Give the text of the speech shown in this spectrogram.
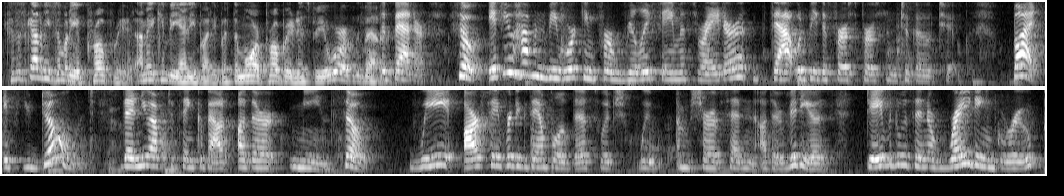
Because it's got to be somebody appropriate. I mean, it can be anybody, but the more appropriate it is for your work, the better. The better. So if you happen to be working for a really famous writer, that would be the first person to go to. But if you don't, then you have to think about other means. So we, our favorite example of this, which we, I'm sure I've said in other videos, David was in a writing group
